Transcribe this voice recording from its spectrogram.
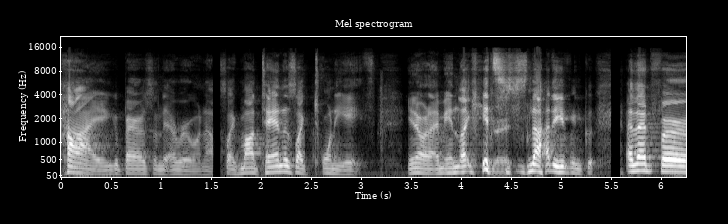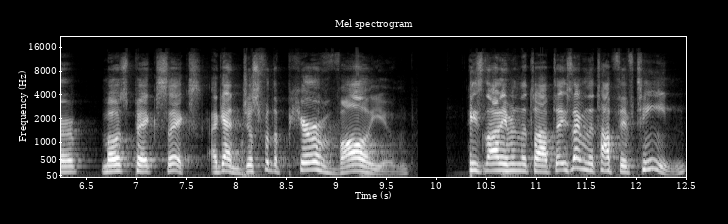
high in comparison to everyone else. Like Montana's like 28th. You know what I mean? Like it's Right. just not even And then for most pick six, again, just for the pure volume, he's not even in the top 10. He's not even in the top 15.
